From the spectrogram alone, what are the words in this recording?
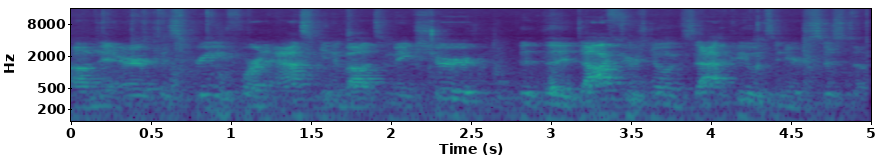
um, that Eric is screening for and asking about to make sure that the doctors know exactly what's in your system.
